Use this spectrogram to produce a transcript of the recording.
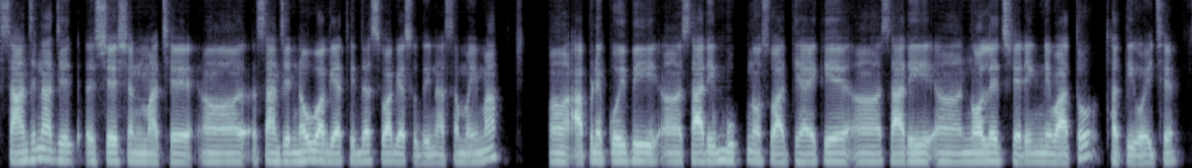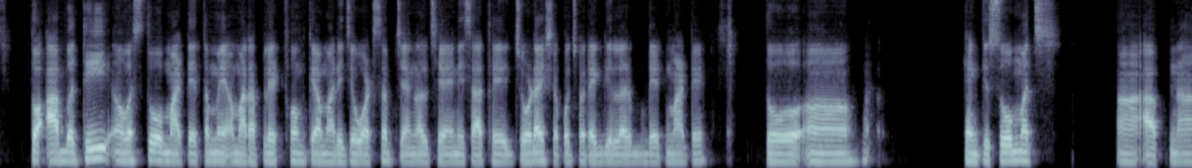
સાંજના જે સેશનમાં છે સાંજે નવ વાગ્યાથી દસ વાગ્યા સુધીના સમયમાં આપણે કોઈ બી સારી બુકનો સ્વાધ્યાય કે સારી નોલેજ શેરિંગની વાતો થતી હોય છે. તો આ બધી વસ્તુઓ માટે તમે અમારા પ્લેટફોર્મ કે અમારી જે વોટ્સઅપ ચેનલ છે એની સાથે જોડાઈ શકો છો રેગ્યુલર અપડેટ માટે. તો થેન્ક યુ સો મચ આપના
